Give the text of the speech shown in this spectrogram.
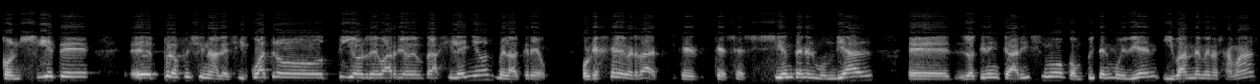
con siete eh, profesionales y cuatro tíos de barrio brasileños, me la creo. Porque es que de verdad, que, se sienten en el Mundial, eh, lo tienen clarísimo, compiten muy bien y van de menos a más.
